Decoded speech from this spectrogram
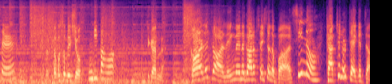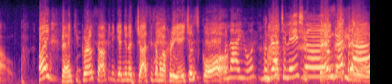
Sir. Tapos sa bisyo, Hindi pa ho. si Carla. Carla, darling, may naghanap sa'yo sa labas. Sino? Captain Ortega daw. Ay, thank you, girls, ha. Binigyan nyo na justice sa mga creations ko. Wala yun. Congratulations! Thank Congrats, you. ah.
